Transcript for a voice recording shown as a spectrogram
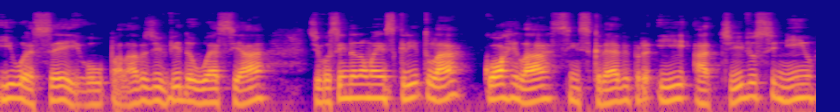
USA ou Palavras de Vida USA. Se você ainda não é inscrito lá, corre lá, se inscreve e ative o sininho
